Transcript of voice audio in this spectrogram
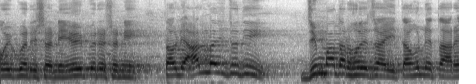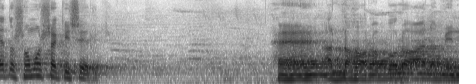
ওই পেরেশানি, এই পেরেশানি। তাহলে আল্লাহ যদি জিম্মাদার হয়ে যায়, তাহলে তার এত সমস্যা কিসের? হ্যাঁ আল্লাহ রাব্বুল আলমিন,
